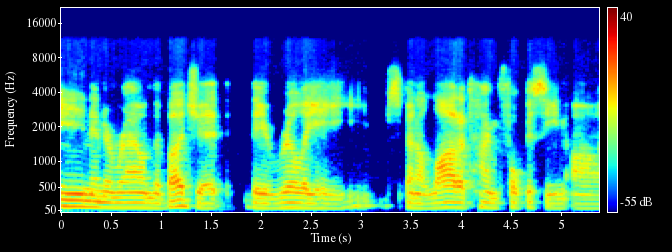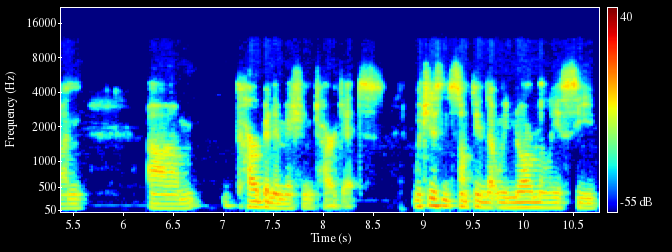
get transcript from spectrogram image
in and around the budget they really spent a lot of time focusing on um, carbon emission targets, which isn't something that we normally see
